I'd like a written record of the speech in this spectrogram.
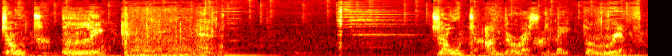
Don't blink. Don't underestimate the rift.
